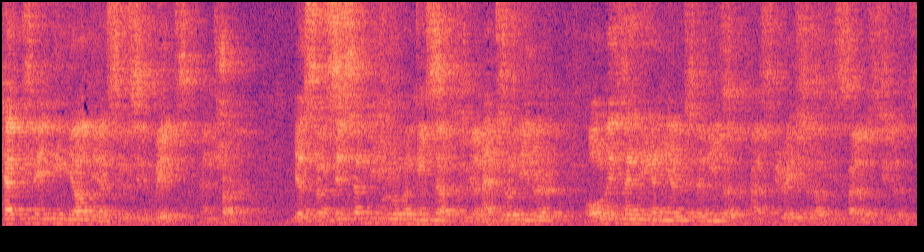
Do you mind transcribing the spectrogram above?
captivating the audience with his wit and charm. He has consistently proven himself to be a natural leader, always lending an ear to the needs and aspirations of his fellow students.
